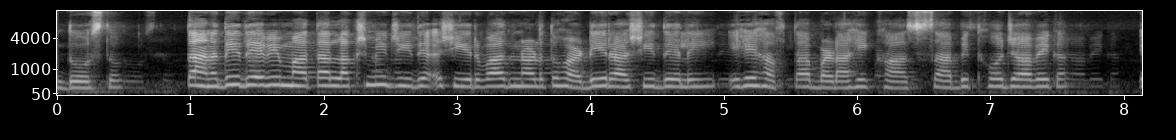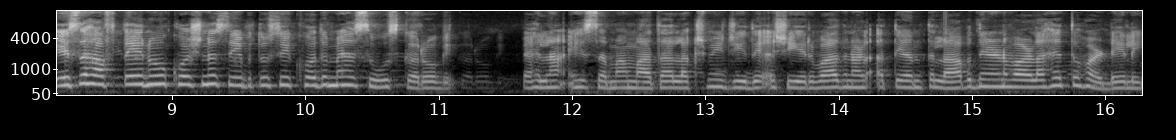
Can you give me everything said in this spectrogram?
ਦੋਸਤੋ ਧਨ ਦੀ ਦੇਵੀ ਮਾਤਾ ਲక్ష్ਮੀ ਜੀ ਦੇ ਆਸ਼ੀਰਵਾਦ ਨਾਲ ਤੁਹਾਡੀ ਰਾਸ਼ੀ ਦੇ ਲਈ ਇਹ ਹਫਤਾ ਬੜਾ ਹੀ ਖਾਸ ਸਾਬਿਤ ਹੋ ਜਾਵੇਗਾ। ਇਸ ਹਫ਼ਤੇ ਨੂੰ ਖੁਸ਼ਨਸੀਬ ਤੁਸੀਂ ਖੁਦ ਮਹਿਸੂਸ ਕਰੋਗੇ। ਪਹਿਲਾਂ ਇਹ ਸਮਾਂ ਮਾਤਾ ਲక్ష్ਮੀ ਜੀ ਦੇ ਆਸ਼ੀਰਵਾਦ ਨਾਲ ਅਤਿਅੰਤ ਲਾਭ ਦੇਣ ਵਾਲਾ ਹੈ ਤੁਹਾਡੇ ਲਈ।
